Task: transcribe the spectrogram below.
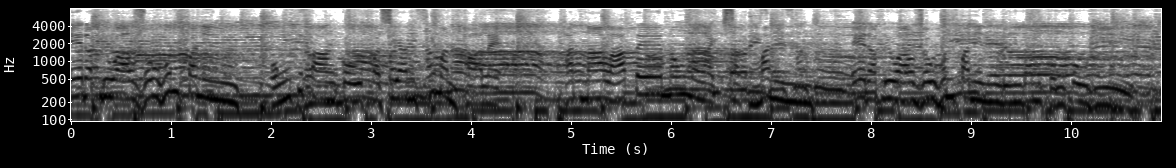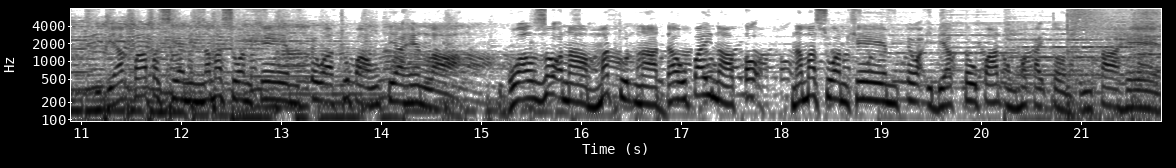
AWR zo hun panin ong ki tang ko pasian thuman phale phat na la te nong na ngai sak manin AWR zo hun panin lungdam kong ko hi ibiak pa pasian in namaswan kem pewa thu paung pia hen la gwalzo na matut na dau pai na to namaswan khem pewa ibiak to pan ong makai ton ta hen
